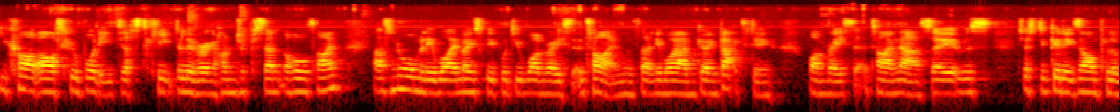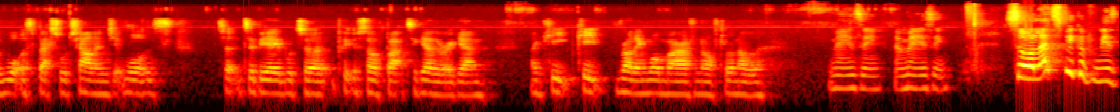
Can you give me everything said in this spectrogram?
you can't ask your body just to keep delivering 100% the whole time. That's normally why most people do one race at a time, and certainly why I'm going back to do one race at a time now. So it was just a good example of what a special challenge it was to, to be able to put yourself back together again and keep keep running one marathon after another. Amazing, amazing. So let's speak of with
